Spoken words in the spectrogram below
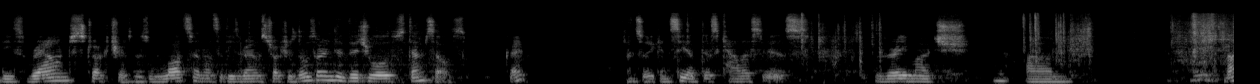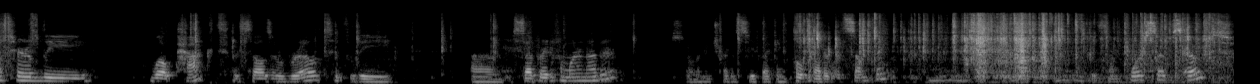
these round structures. There's lots and lots of these round structures. Those are individual stem cells, okay? And so you can see that this callus is very much um, not terribly well packed. The cells are relatively um, separated from one another. So let me try to see if I can poke at it with something. Get some forceps out.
